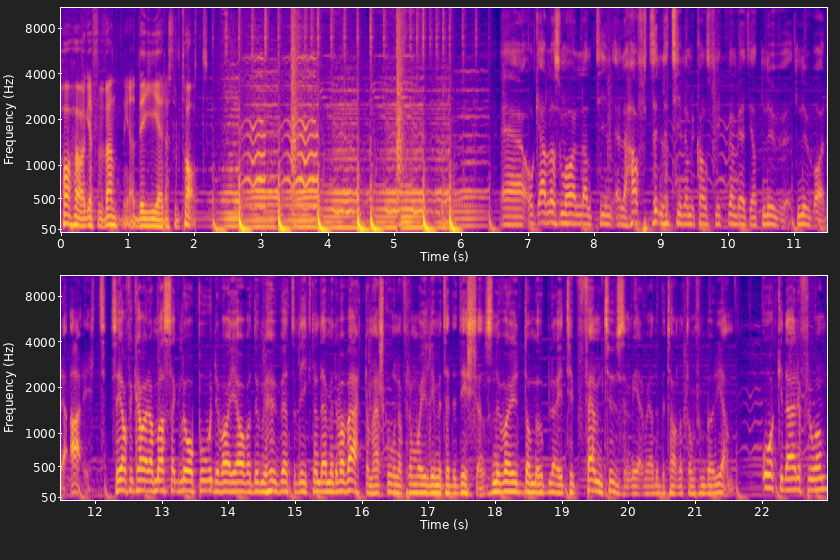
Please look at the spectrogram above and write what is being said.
ha höga förväntningar, det ger resultat. Eh, och alla som har latin, eller haft latinamerikansk flickvän vet ju att nu, nu var det argt. Så jag fick höra massa glåpord, det var jag var dum i huvudet och liknande, men det var värt de här skorna för de var ju limited edition. Så nu var ju de uppla i typ 5000 mer än vad jag hade betalat dem från början åker därifrån,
